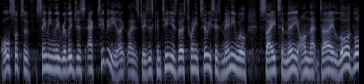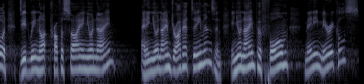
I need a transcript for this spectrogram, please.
all sorts of seemingly religious activity. Like, as Jesus continues, verse 22, he says, Many will say to me on that day, Lord, Lord, did we not prophesy in your name? and in your name drive out demons, and in your name perform many miracles?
